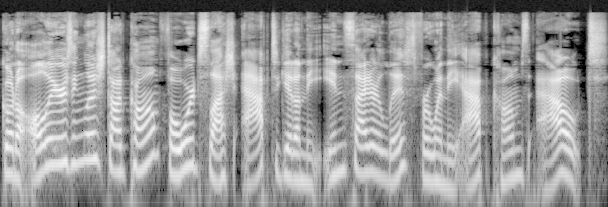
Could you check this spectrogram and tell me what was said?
go to allearsenglish.com forward slash app to get on the insider list for when the app comes out.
